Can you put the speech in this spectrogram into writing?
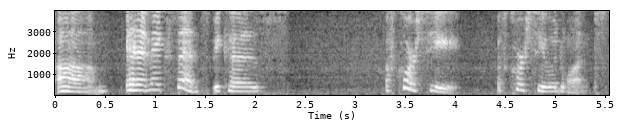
Um and it makes sense because of course he of course he would want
